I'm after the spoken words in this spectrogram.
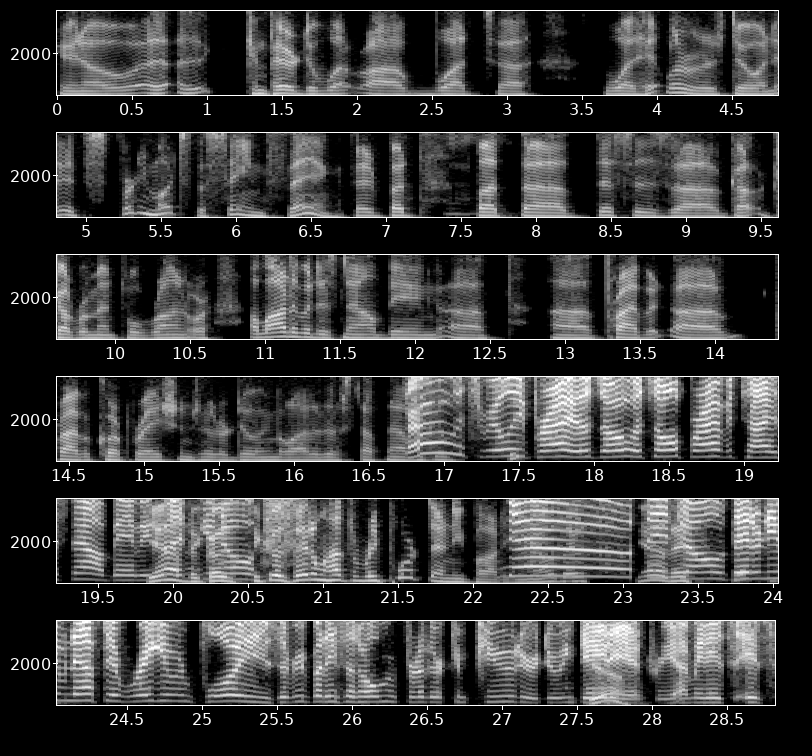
you know uh, uh, compared to what uh, what uh, what Hitler was doing? It's pretty much the same thing. They, but but uh, this is uh, go- governmental run or a lot of it is now being uh, uh, private uh, private corporations that are doing a lot of this stuff now Oh, it's really private. It's, oh, it's all privatized now, baby. yeah but because you know, because they don't have to report to anybody no, you know they, they, they- don't. They don't even have to have regular employees. Everybody's at home in front of their computer doing data Yeah. entry. I mean, it's it's.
